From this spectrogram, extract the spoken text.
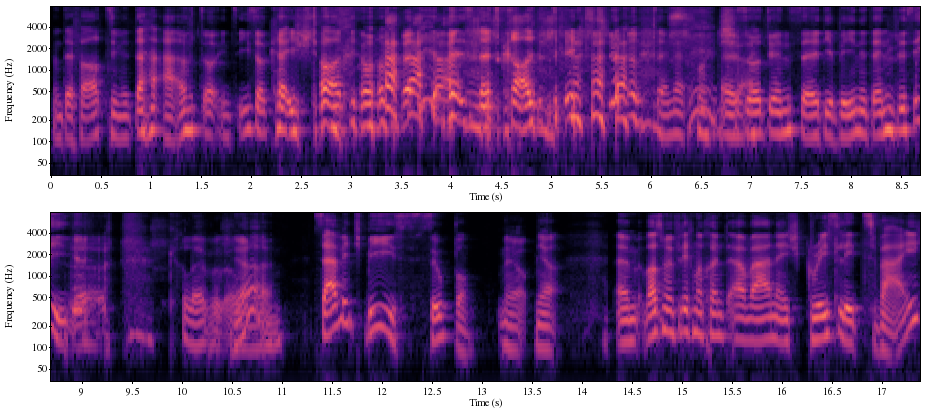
Und dann fährt sie mit dem Auto ins Eishockey-Stadion, weil es dort kalt ist. Und dann, äh, so tun sie die Bienen dann besiegen. Clever. Oh Ja. Savage Bees, super. ja. Ja. Ähm, was man vielleicht noch könnte erwähnen ist Grizzly 2.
